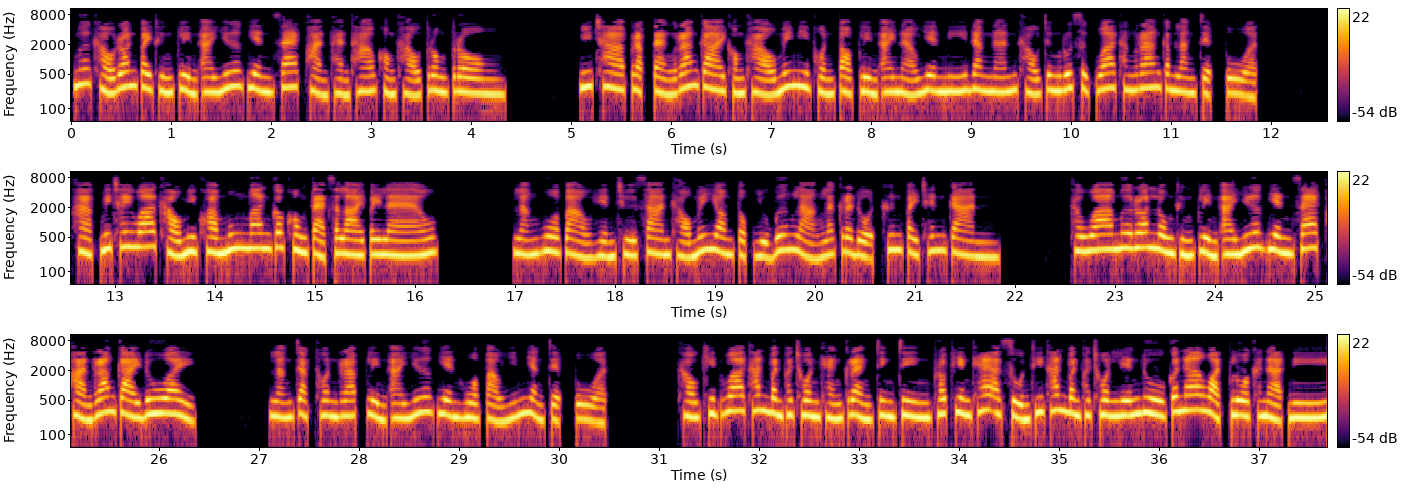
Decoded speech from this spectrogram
เมื่อเขาร่อนไปถึงกลิ่นอายเยือกเย็นแทรกผ่านแผ่นเท้าของเขาตรงๆ วิชาปรับแต่งร่างกายของเขาไม่มีผลต่อกลิ่นไอหนาวเย็นนี้ ดังนั้นเขาจึงรู้สึกว่าทั้งร่างกำลังเจ็บปวด หากไม่ใช่ว่าเขามีความมุ่งมั่นก็คงแตกสลายไปแล้ว หลังหัวเป่าเห็นชือซานเขาไม่ยอมตกอยู่เบื้องหลังและกระโดดขึ้นไปเช่นกันทว่าเมื่อร่อนลงถึงกลิ่นไอเยือกเย็นแทรกผ่านร่างกายด้วย หลังจากทนรับกลิ่นไอเยือกเย็นหัวเป่ายิ้มอย่างเจ็บปวด เขาคิดว่าท่านบรรพชนแข็งแกร่งจริง ๆ เพราะเพียงแค่อสูรที่ท่านบรรพชนเลี้ยงดูก็น่าหวาดกลัวขนาดนี้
